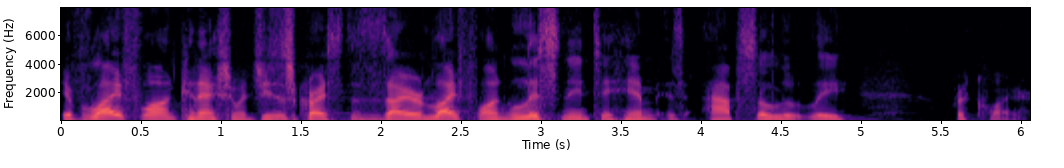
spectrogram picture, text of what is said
If lifelong connection with Jesus Christ is desired, lifelong listening to Him is absolutely required.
